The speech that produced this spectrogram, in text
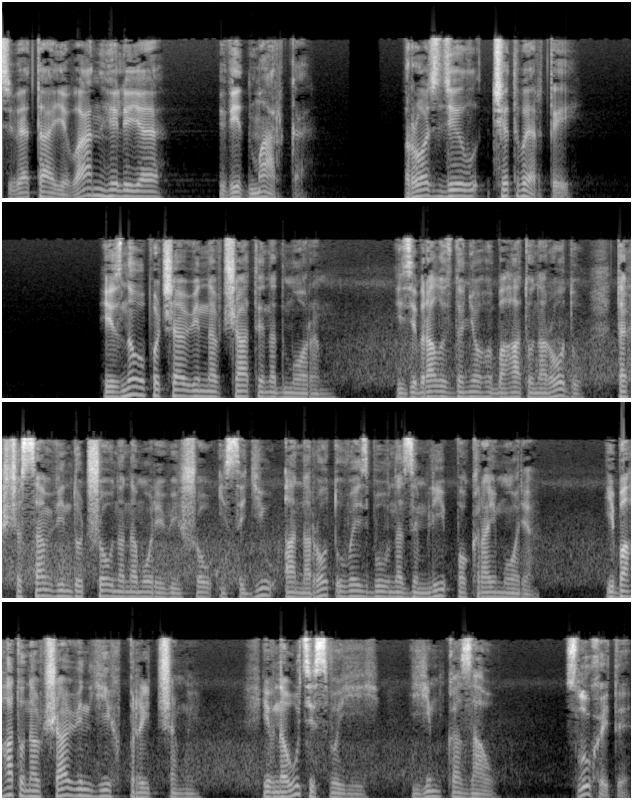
Свята Євангелія від Марка, розділ четвертий. І знову почав він навчати над морем. І зібралось до нього багато народу, так що сам він до човна на морі війшов і сидів, а народ увесь був на землі по край моря. І багато навчав він їх притчами, і в науці своїй їм казав. Слухайте,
